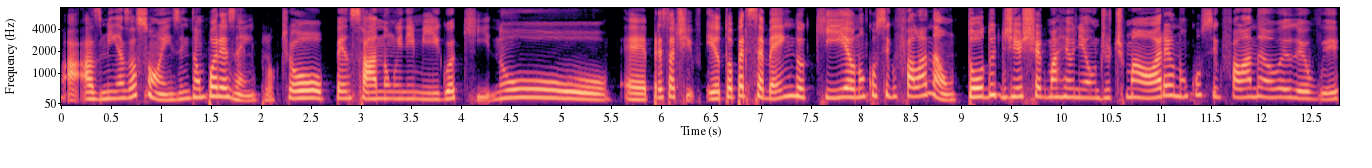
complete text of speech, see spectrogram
as minhas ações. Então, por exemplo, deixa eu pensar num inimigo aqui, no é, prestativo. Eu tô percebendo que eu não consigo falar não. Todo dia chega uma reunião de última hora, eu não consigo falar não. Eu, eu, eu,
